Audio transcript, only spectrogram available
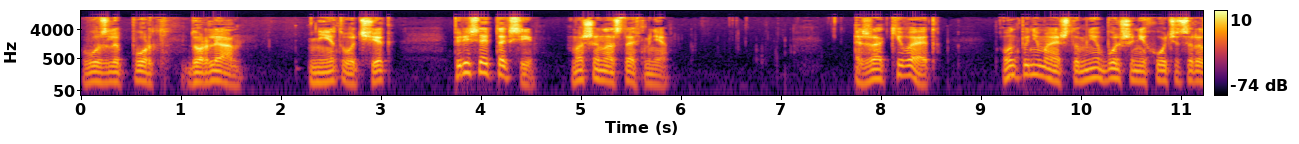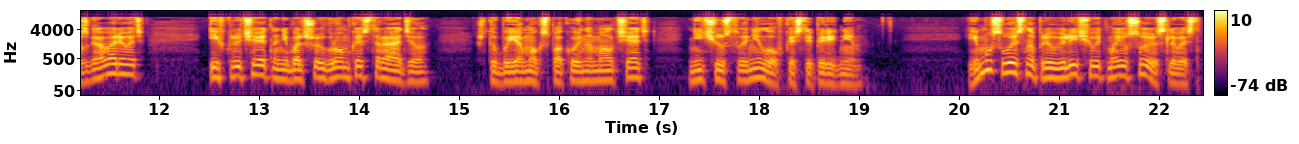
возле порт Дорлеан. Нет, вот чек. Пересядь в такси. Машину оставь мне. Жак кивает. Он понимает, что мне больше не хочется разговаривать, и включает на небольшую громкость радио, чтобы я мог спокойно молчать, не чувствуя неловкости перед ним. Ему свойственно преувеличивать мою совестливость.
